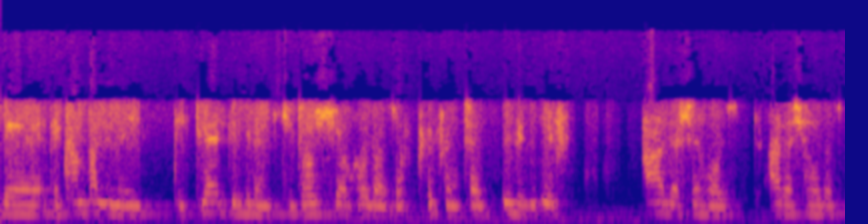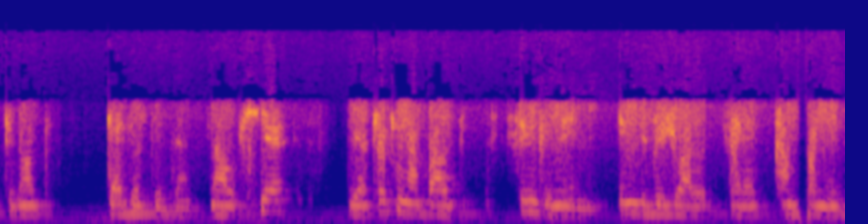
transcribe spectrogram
the, the company may declare dividends to those shareholders of preferences, even if other shareholders other shareholders do not get those dividends. Now, here we are talking about single names, individual uh, companies.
